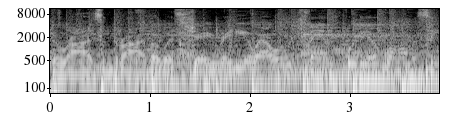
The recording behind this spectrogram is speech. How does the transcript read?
the Rise and Thrive OSJ Radio Hour, which stands for the Oklahoma Senior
